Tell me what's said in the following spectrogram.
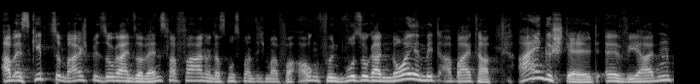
Aber es gibt zum Beispiel sogar Insolvenzverfahren, und das muss man sich mal vor Augen führen, wo sogar neue Mitarbeiter eingestellt äh, werden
